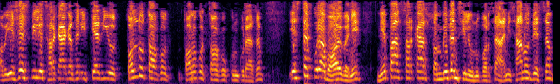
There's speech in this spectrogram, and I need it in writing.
अब एसएसपीले थर्काएका छन् इत्यादि यो तल्लो तहको तलको तहको कुन कुरा छ? यस्ता कुरा भयो भने नेपाल सरकार संवेदनशील हुनुपर्छ। हामी सानो देश छौँ।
